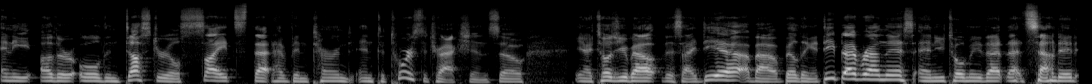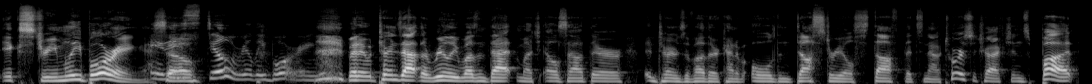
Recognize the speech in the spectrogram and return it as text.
any other old industrial sites that have been turned into tourist attractions? So you know, I told you about this idea about building a deep dive around this, and you told me that that sounded extremely boring. It is so still really boring. but it turns out there really wasn't that much else out there in terms of other kind of old industrial stuff that's now tourist attractions. But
